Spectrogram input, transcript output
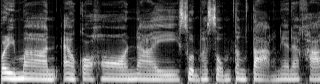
ปริมาณแอลกอฮอล์ในส่วนผสมต่างๆเนี่ยนะคะ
